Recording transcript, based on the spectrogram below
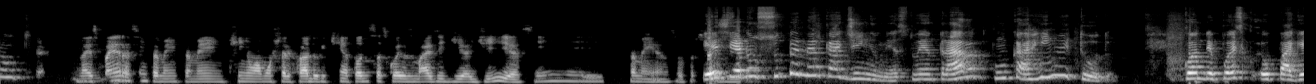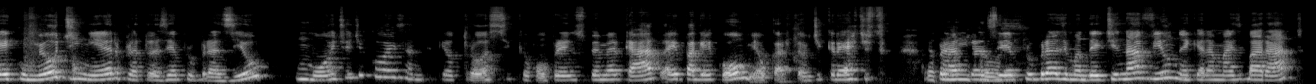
Pronto. Na Espanha era assim também, também tinha um almoxarifado que tinha todas essas coisas mais de dia a dia, assim, e também as outras Esse coisas. era um supermercadinho mesmo, tu entrava com um carrinho e tudo. Quando depois eu paguei com o meu dinheiro para trazer para o Brasil, um monte de coisa que eu trouxe, que eu comprei no supermercado, aí paguei com o meu cartão de crédito para trazer para o Brasil. Mandei de navio, né, que era mais barato,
